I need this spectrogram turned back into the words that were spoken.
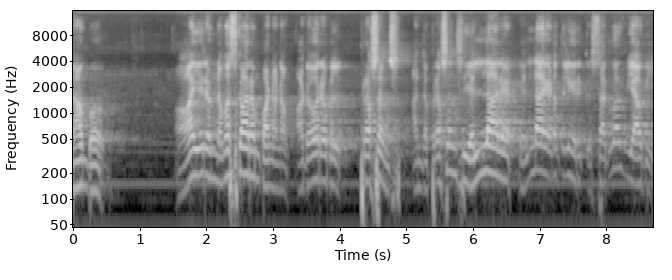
நாம் ஆயிரம் நமஸ்காரம் பண்ணணும். அடோரபிள் ப்ரெசன்ஸ் அந்த ப்ரெசன்ஸ் எல்லா எல்லா இடத்துலையும் இருக்கு. சர்வ வியாபி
